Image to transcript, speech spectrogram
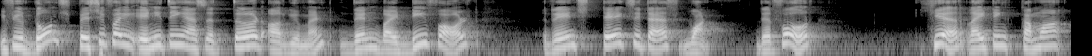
If you do not specify anything as a third argument then by default range takes it as 1. Therefore, here writing comma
